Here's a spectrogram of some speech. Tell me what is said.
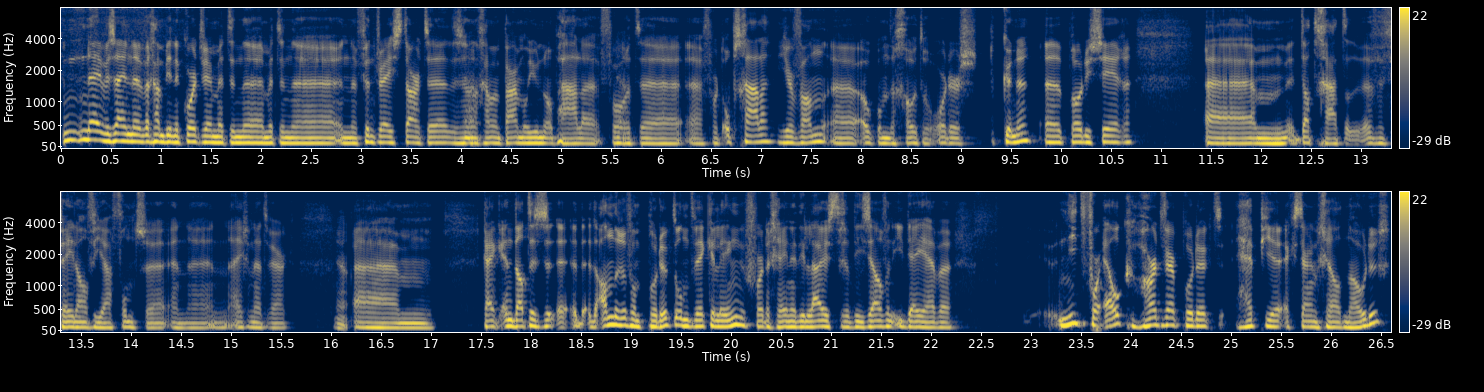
Nee, we, zijn, we gaan binnenkort weer met een, met een, een fundraise starten. Dus Ja. dan gaan we een paar miljoen ophalen voor, het, voor het opschalen hiervan. Ook om de grotere orders te kunnen produceren. Ehm, dat gaat eh, veelal via fondsen en eh, een eigen netwerk. Ja. Ehm, kijk, en dat is eh, het andere van productontwikkeling. Voor degenen die luisteren, die zelf een idee hebben. Niet voor elk hardwareproduct heb je extern geld nodig.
